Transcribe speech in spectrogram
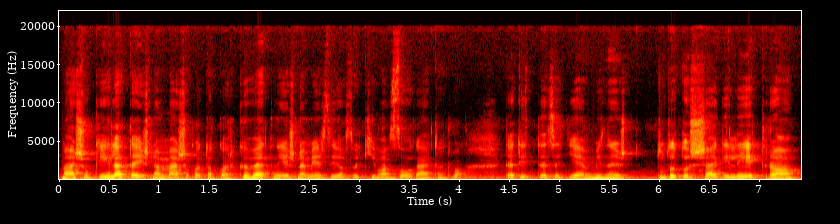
mások élete, és nem másokat akar követni, és nem érzi azt, hogy ki van szolgáltatva. Tehát itt ez egy ilyen bizonyos tudatossági létra,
